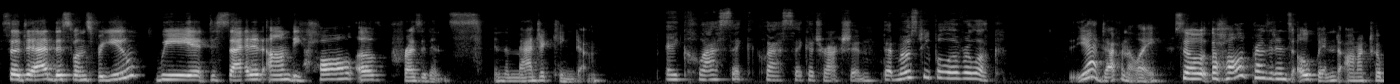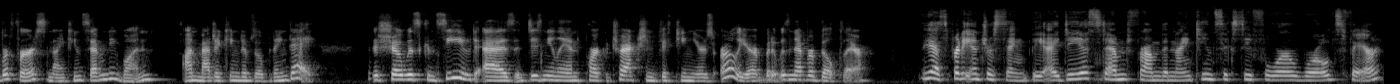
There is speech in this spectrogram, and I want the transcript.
so, Dad, this one's for you. We decided on the Hall of Presidents in the Magic Kingdom. A classic, classic attraction that most people overlook. Yeah, definitely. So the Hall of Presidents opened on October 1st, 1971, on Magic Kingdom's opening day. The show was conceived as a Disneyland park attraction 15 years earlier, but it was never built there. Yeah, it's pretty interesting. The idea stemmed from the 1964 World's Fair,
